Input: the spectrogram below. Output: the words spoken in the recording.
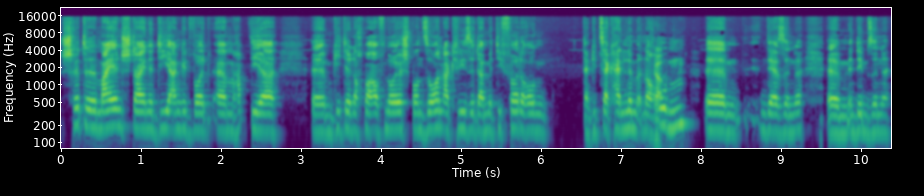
Schritte, Meilensteine, die ihr angeht wollt, ähm, habt ihr, ähm, geht ihr nochmal auf neue Sponsorenakquise, damit die Förderung, da gibt's ja kein Limit nach ja. oben, ähm, in der Sinne, ähm, in dem Sinne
